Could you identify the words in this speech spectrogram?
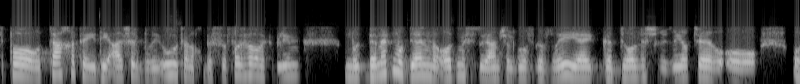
ספורט, תחת האידיאל של בריאות, אנחנו בסופו של דבר מקבלים באמת מודל מאוד מסוים של גוף גברי, יהיה גדול ושרירי יותר, או, או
